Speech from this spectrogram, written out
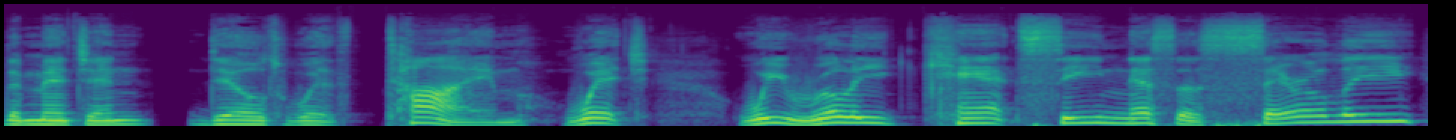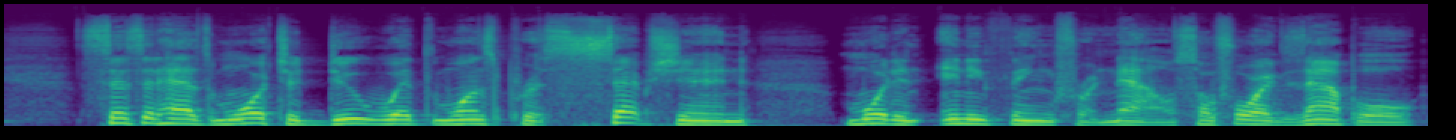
dimension deals with time, which we really can't see necessarily since it has more to do with one's perception more than anything for now. So, for example,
